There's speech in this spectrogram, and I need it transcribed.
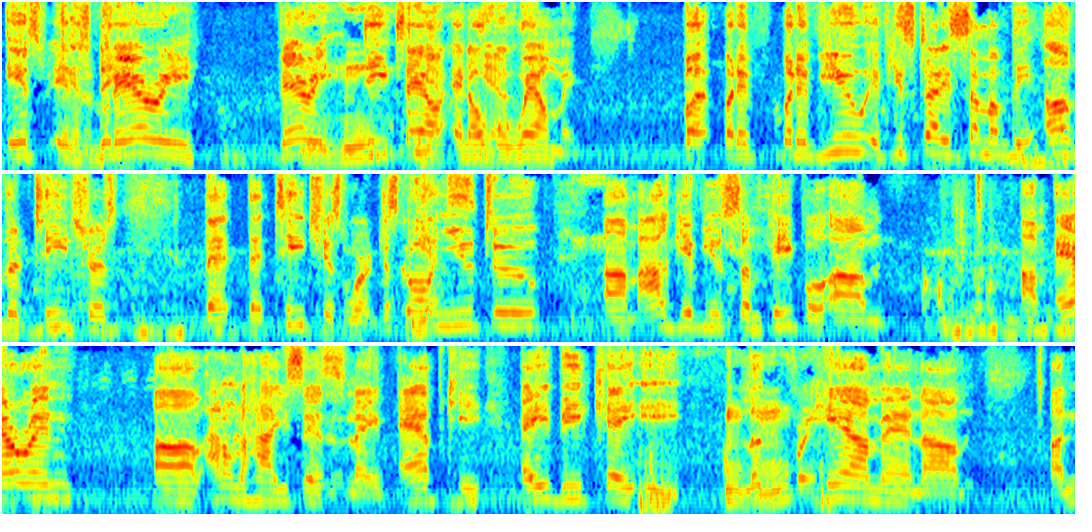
it's it's, it's very very mm-hmm. detailed yeah, and overwhelming. Yeah. But but if but if you if you study some of the other teachers that that teach his work, just go yes. on YouTube. Um, I'll give you some people. Um, um, Aaron, uh, I don't know how he says his name. Abke, A B K E. Mm-hmm. Look for him and um, an,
